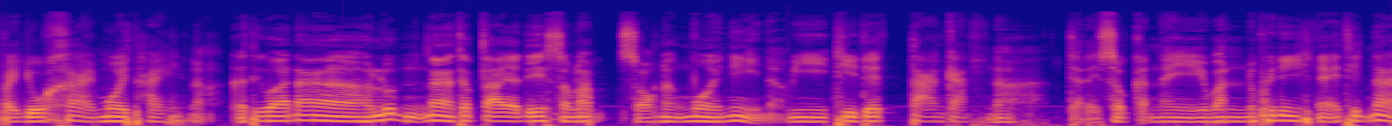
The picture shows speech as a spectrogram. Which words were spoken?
ไปอยู่ค่ายมวยไทยเนาะก็ถือว่าหน้ารุ่นหน้าจับตายอดีสำหรับ 2 นักมวยนี่เนาะมีทีเด็ดต่างกันนะจะได้สกกันในวันลุมพินีในอาทิตย์หน้า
